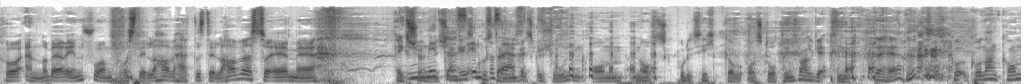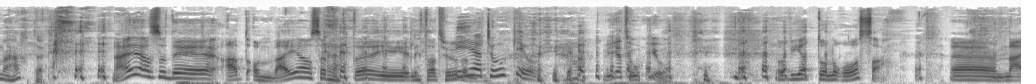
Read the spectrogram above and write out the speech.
på enda bedre info om hvorfor Stillehavet heter Stillehavet, så er vi Jeg skjønner ikke helt hvordan denne diskusjonen om norsk politikk og, og stortingsvalget endte her. Hvordan kom vi her til? Nei, altså det er ad omveier, som det heter i litteraturen. Via Tokyo. Vi er Tokyo. Og via Dolorosa. Eh, nei,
